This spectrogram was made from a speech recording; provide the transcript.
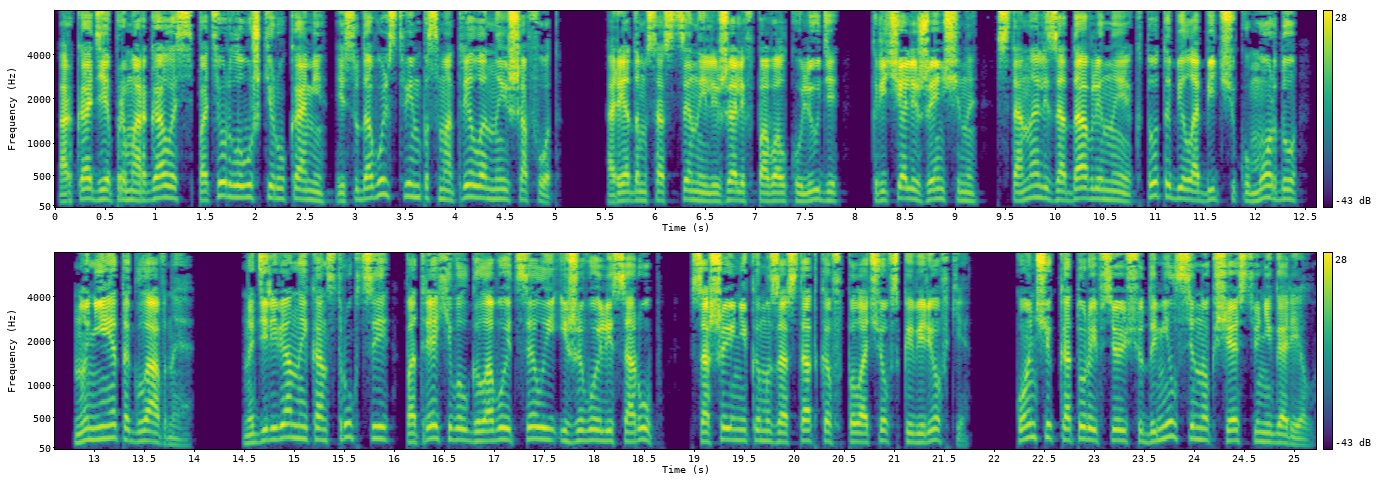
Аркадия проморгалась, потерла ушки руками и с удовольствием посмотрела на эшафот. А рядом со сценой лежали в повалку люди, кричали женщины, стонали задавленные, кто-то бил обидчику морду, но не это главное. На деревянной конструкции потряхивал головой целый и живой лесоруб с ошейником из остатков палачевской веревки, кончик которой все еще дымился, но, к счастью, не горел.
